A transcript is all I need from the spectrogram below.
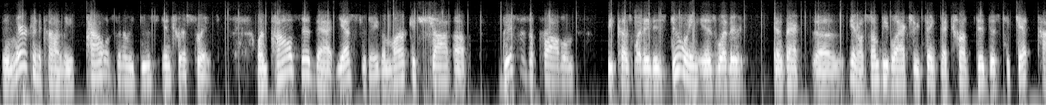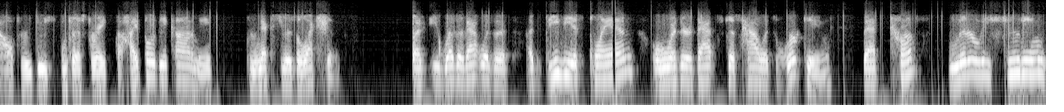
the American economy, Powell is going to reduce interest rates. When Powell said that yesterday, the market shot up. This is a problem because what it is doing is whether, in fact, uh, you know, some people actually think that Trump did this to get Powell to reduce interest rates to hypo the economy through next year's election. But whether that was a, a devious plan or whether that's just how it's working, that Trump's literally shooting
